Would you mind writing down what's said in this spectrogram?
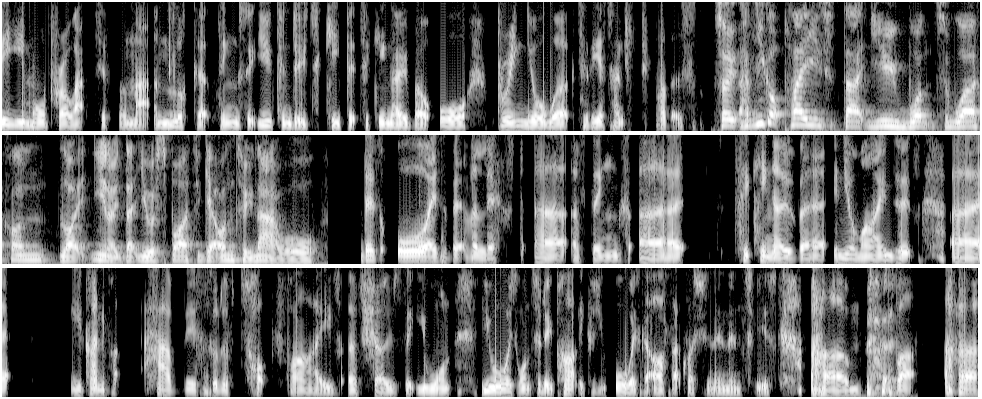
be more proactive than that and look at things that you can do to keep it ticking over or bring your work to the attention of others. So, have you got plays that you want to work on, like, you know, that you aspire to get onto now, or? There's always a bit of a list uh, of things uh, ticking over in your mind. It's uh, you kind of have this sort of top five of shows that you want, you always want to do, partly because you always get asked that question in interviews. Um, but Uh,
